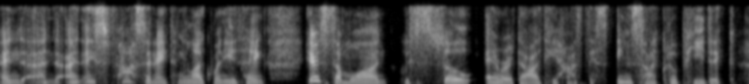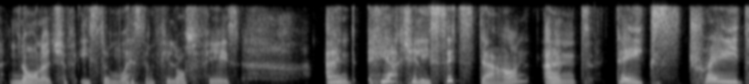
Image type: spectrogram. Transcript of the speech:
and, and and it's fascinating. Like when you think, here's someone who's so erudite, he has this encyclopedic knowledge of Eastern Western philosophies, and he actually sits down and takes trade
